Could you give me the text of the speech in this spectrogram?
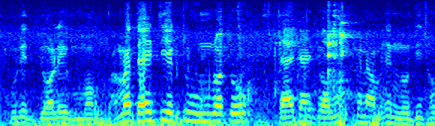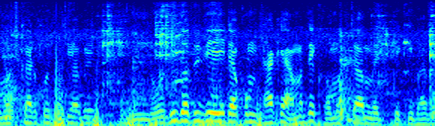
স্কুলের জলে আমরা চাইছি একটু উন্নত জায়গায় জল উঠবে না আমাদের নদী সংস্কার করতে হবে। নদী যত যে এইরকম থাকে আমাদের সমস্যা মেটবে কীভাবে?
